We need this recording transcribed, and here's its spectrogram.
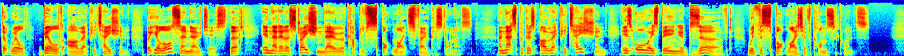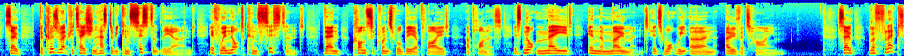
that will build our reputation. But you'll also notice that in that illustration there are a couple of spotlights focused on us. And that's because our reputation is always being observed with the spotlight of consequence. So, because reputation has to be consistently earned, if we're not consistent, then consequence will be applied upon us. It's not made in the moment, it's what we earn over time. So reflect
